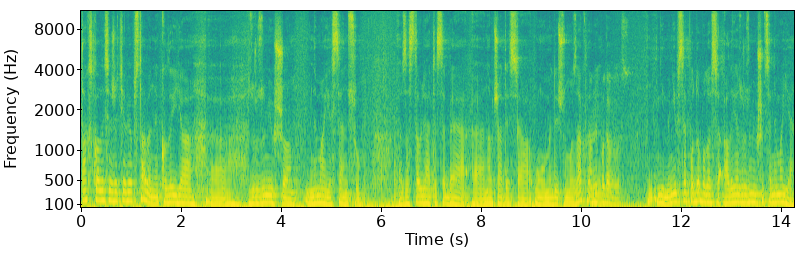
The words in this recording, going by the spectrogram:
Так склалися життєві обставини, коли я зрозумів, що немає сенсу заставляти себе навчатися у медичному закладі. вам не подобалось? Ні, мені все подобалося, але я зрозумів, що це не моє.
